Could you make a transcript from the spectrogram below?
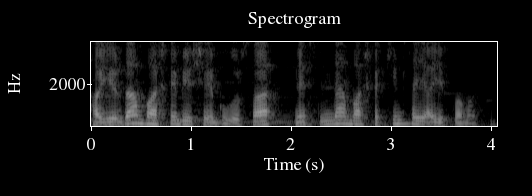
hayırdan başka bir şey bulursa nefsinden başka kimseyi ayıplamasın.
